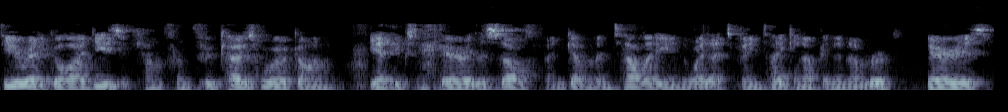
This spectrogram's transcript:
theoretical ideas that come from Foucault's work on the ethics and care of the self and governmentality and the way that's been taken up in a number of areas.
